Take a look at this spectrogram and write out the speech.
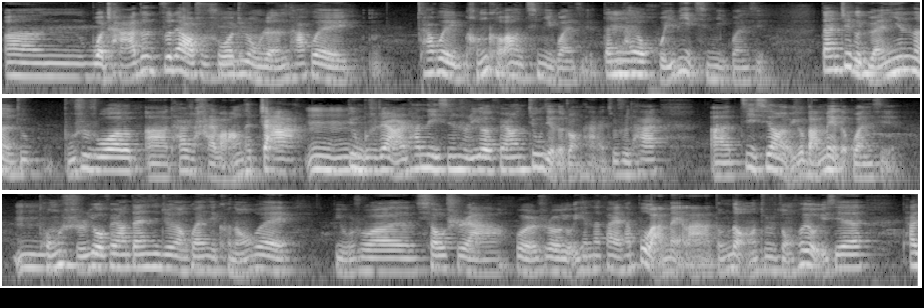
嗯，我查的资料是说，这种人他会他会很渴望亲密关系，但是他又回避亲密关系，但这个原因呢，就不是说啊、他是海王，他渣，嗯并不是这样，而他内心是一个非常纠结的状态，就是他啊、既希望有一个完美的关系，嗯同时又非常担心这段关系可能会，比如说消失啊，或者是有一天他发现他不完美啦，等等，就是总会有一些他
